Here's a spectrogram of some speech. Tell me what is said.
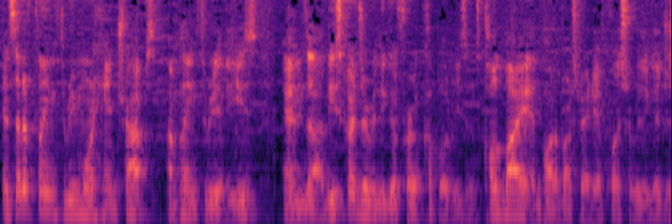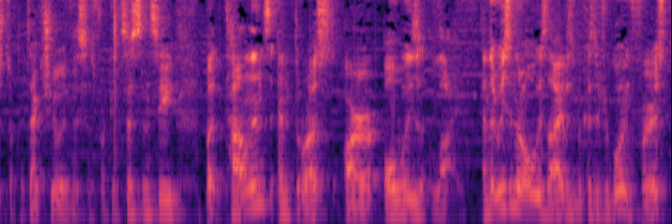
Instead of playing three more hand traps, I'm playing three of these. And uh, these cards are really good for a couple of reasons. Called by and Pot of Prosperity, of course, are really good just to protect you, and this is for consistency. But talents and thrust are always live. And the reason they're always live is because if you're going first,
